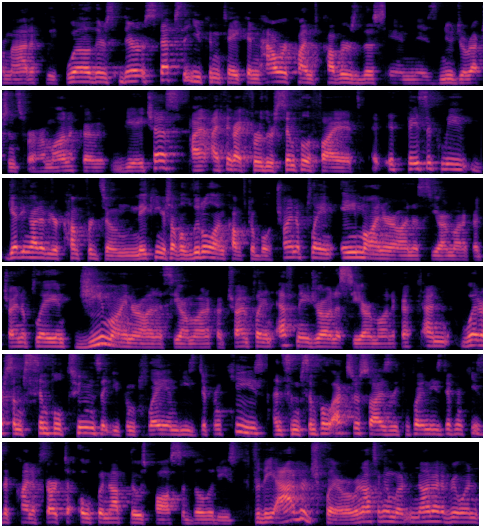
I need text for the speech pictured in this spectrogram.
chromatically. Well, there's there are steps that you can take, and Howard kind of covers this in his New Directions for Harmonica VHS. I, I think I further simplify it. It's basically getting out of your comfort zone, making yourself a little uncomfortable, trying to play an A minor on a C harmonica, trying to play in G minor on a C harmonica, try and play an F major on a C harmonica. And what are some simple tunes that you can play in these different keys and some simple exercises that you can play in these different keys that kind of start to open up those possibilities. For the average player, we're not talking about not everyone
